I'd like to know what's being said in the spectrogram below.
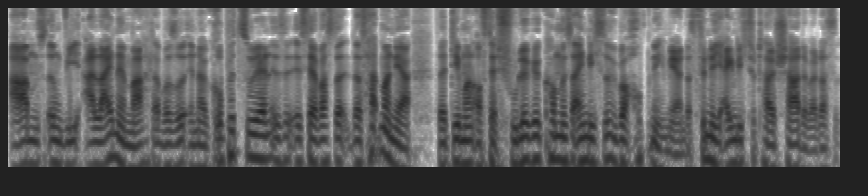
abends irgendwie alleine macht, aber so in einer Gruppe zu lernen ist, ist ja was, das hat man ja, seitdem man aus der Schule gekommen ist, eigentlich so überhaupt nicht mehr. Und das finde ich eigentlich total schade, weil das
